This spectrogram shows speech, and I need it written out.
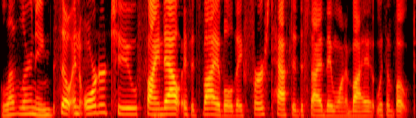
Love learning. so in order to find out if it's viable, they first have to decide they want to buy it with a vote.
